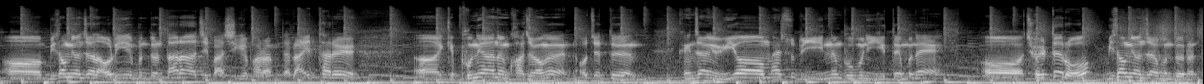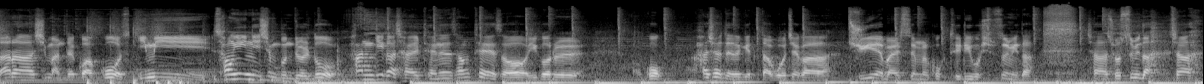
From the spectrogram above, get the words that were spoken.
어, 미성년자나 어린이분들은 따라하지 마시길 바랍니다. 라이터를 어, 이렇게 분해하는 과정은 어쨌든 굉장히 위험할 수도 있는 부분이기 때문에 어, 절대로 미성년자분들은 따라 하시면 안 될 것 같고 이미 성인이신 분들도 환기가 잘 되는 상태에서 이거를 꼭 하셔야 되겠다고 제가 주의의 말씀을 꼭 드리고 싶습니다. 자, 좋습니다. 자,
